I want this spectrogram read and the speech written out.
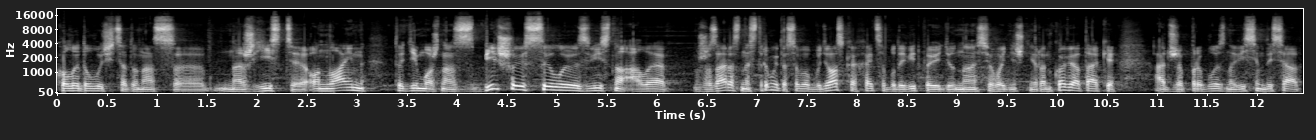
Коли долучиться до нас е, наш гість онлайн, тоді можна з більшою силою, звісно, але вже зараз не стримуйте себе, будь ласка, хай це буде відповіддю на сьогоднішні ранкові атаки, адже приблизно 80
